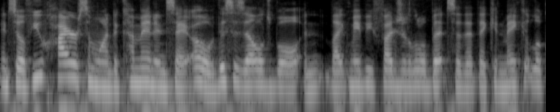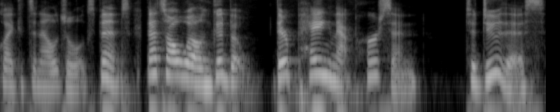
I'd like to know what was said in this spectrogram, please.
And so if you hire someone to come in and say, oh, this is eligible, and like maybe fudge it a little bit so that they can make it look like it's an eligible expense, that's all well and good, but they're paying that person to do this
